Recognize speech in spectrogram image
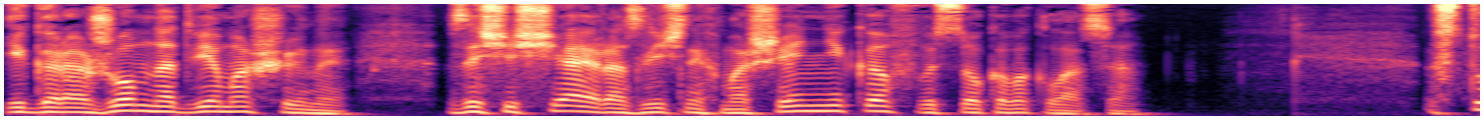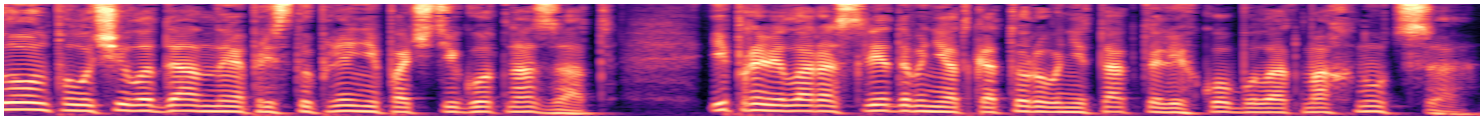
и гаражом на две машины, защищая различных мошенников высокого класса. Стоун получила данные о преступлении почти год назад и провела расследование, от которого не так-то легко было отмахнуться.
